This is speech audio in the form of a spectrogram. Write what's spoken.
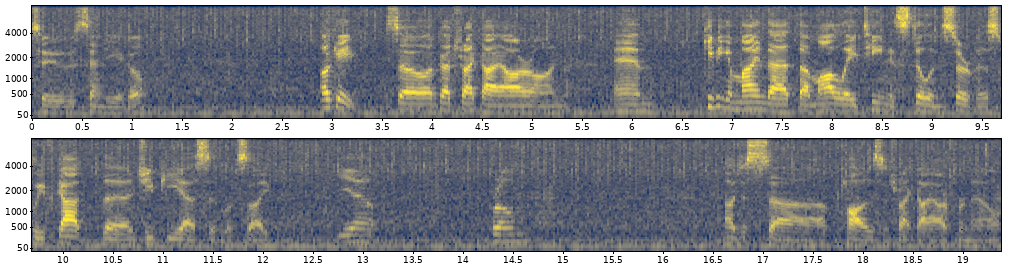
to San Diego. Okay, so I've got TrackIR on, and keeping in mind that the Model 18 is still in service, we've got the GPS, it looks like. Yeah. Chrome. I'll just uh, pause the TrackIR for now.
